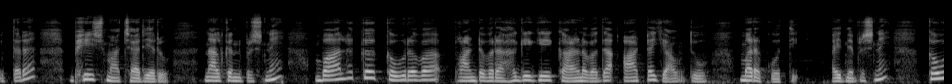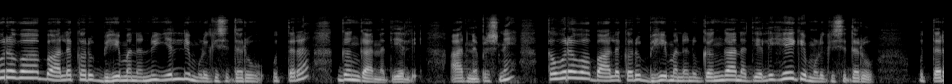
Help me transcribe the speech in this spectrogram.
ಉತ್ತರ, ಭೀಷ್ಮಾಚಾರ್ಯರು. ನಾಲ್ಕನೇ ಪ್ರಶ್ನೆ, ಬಾಲಕ ಕೌರವ ಪಾಂಡವರ ಹಗೆಗೆ ಕಾರಣವಾದ ಆಟ ಯಾವುದು? ಮರಕೋತಿ. ಐದನೇ ಪ್ರಶ್ನೆ, ಕೌರವ ಬಾಲಕರು ಭೀಮನನ್ನು ಎಲ್ಲಿ ಮುಳುಗಿಸಿದರು? ಉತ್ತರ, ಗಂಗಾ ನದಿಯಲ್ಲಿ. ಆರನೇ ಪ್ರಶ್ನೆ, ಕೌರವ ಬಾಲಕರು ಭೀಮನನ್ನು ಗಂಗಾ ನದಿಯಲ್ಲಿ ಹೇಗೆ ಮುಳುಗಿಸಿದರು? ಉತ್ತರ,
